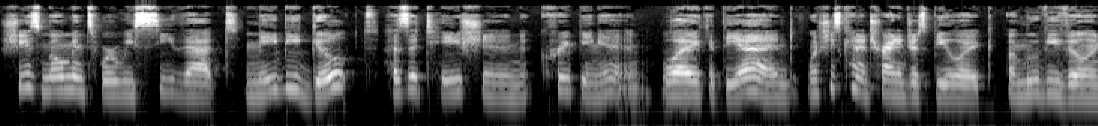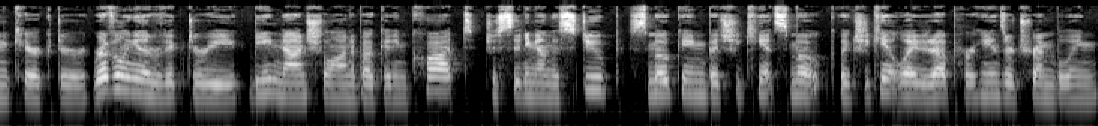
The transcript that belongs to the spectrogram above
she has moments where we see that maybe guilt, hesitation creeping in. Like at the end, when she's kind of trying to just be like a movie villain character, reveling in her victory, being nonchalant about getting caught, just sitting on the stoop, smoking, but she can't smoke. Like she can't light it up, her hands are trembling.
